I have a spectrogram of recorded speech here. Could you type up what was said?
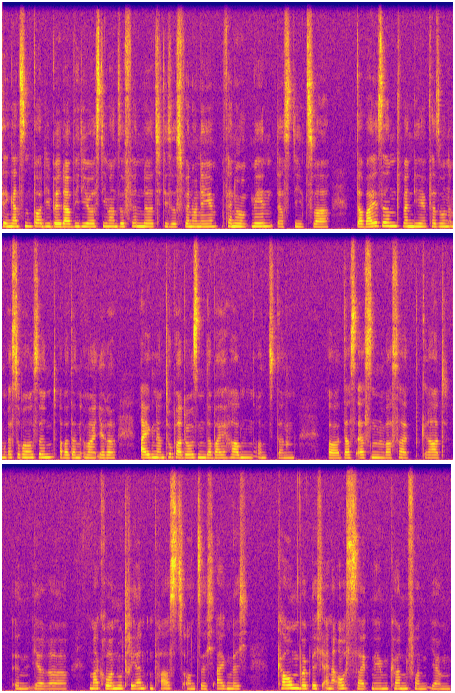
den ganzen Bodybuilder-Videos, die man so findet, dieses Phänomen, dass die zwar dabei sind, wenn die Personen im Restaurant sind, aber dann immer ihre eigenen Tupperdosen dabei haben und dann äh, das essen, was halt gerade in ihre Makronutrienten passt und sich eigentlich kaum wirklich eine Auszeit nehmen können von ihrem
